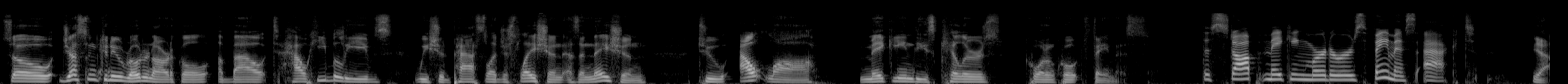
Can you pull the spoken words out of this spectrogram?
So Justin Kanew wrote an article about how he believes we should pass legislation as a nation to outlaw making these killers quote unquote famous. The Stop Making Murderers Famous Act. Yeah.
